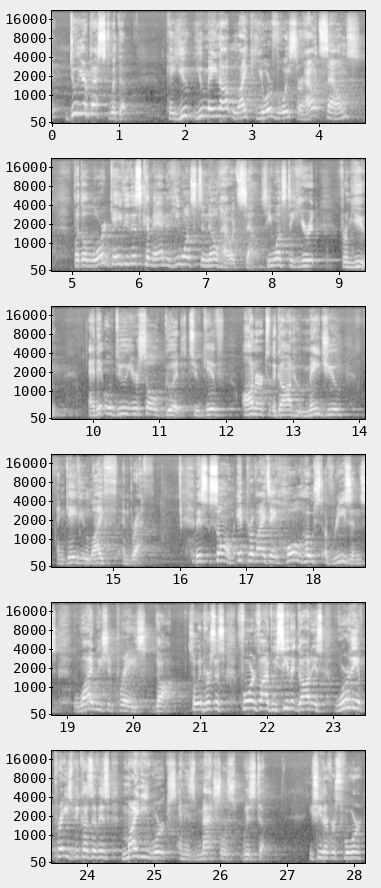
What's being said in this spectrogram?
and do your best with them. Okay, you, you may not like your voice or how it sounds, but the Lord gave you this command and He wants to know how it sounds. He wants to hear it from you. And it will do your soul good to give honor to the God who made you and gave you life and breath. This psalm, it provides a whole host of reasons why we should praise God. So in verses 4 and 5, we see that God is worthy of praise because of his mighty works and his matchless wisdom. You see that verse 4?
